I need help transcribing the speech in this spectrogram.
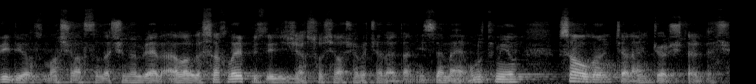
videonun aşağısındakı nömrə ilə əlaqə saxlayıb bizi digər sosial şəbəkələrdən izləməyi unutmayın. Sağ olun, gələn görüşlərdək.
